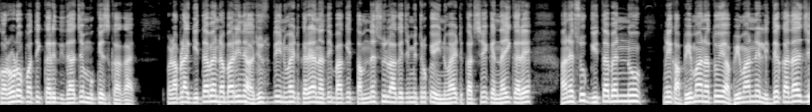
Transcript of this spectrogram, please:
કરોડોપતિ કરી દીધા છે મુકેશ કાકાએ. પણ આપણા ગીતાબેન રબારીને હજુ સુધી ઇન્વાઇટ કર્યા નથી. બાકી તમને શું લાગે છે મિત્રો કે ઇન્વાઇટ કરશે કે નહીં કરે? અને શું ગીતાબેનનું એક અભિમાન હતું? એ અભિમાનને લીધે કદાચ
